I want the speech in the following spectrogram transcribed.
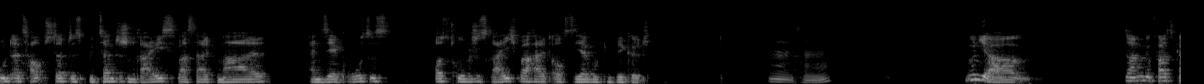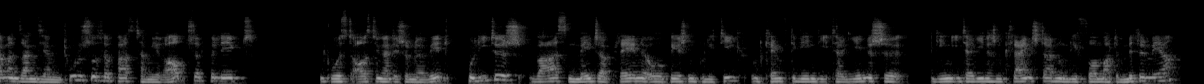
Und als Hauptstadt des Byzantischen Reichs, was halt mal ein sehr großes oströmisches Reich war, halt auch sehr gut entwickelt. Mhm. Nun ja, zusammengefasst kann man sagen, sie haben einen Todesstoß verpasst, haben ihre Hauptstadt verlegt. Die größte Ausdehnung hatte ich schon erwähnt. Politisch war es ein Major Player in der europäischen Politik und kämpfte gegen die italienische, gegen die italienischen Kleinstaaten um die Vormacht im Mittelmeer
